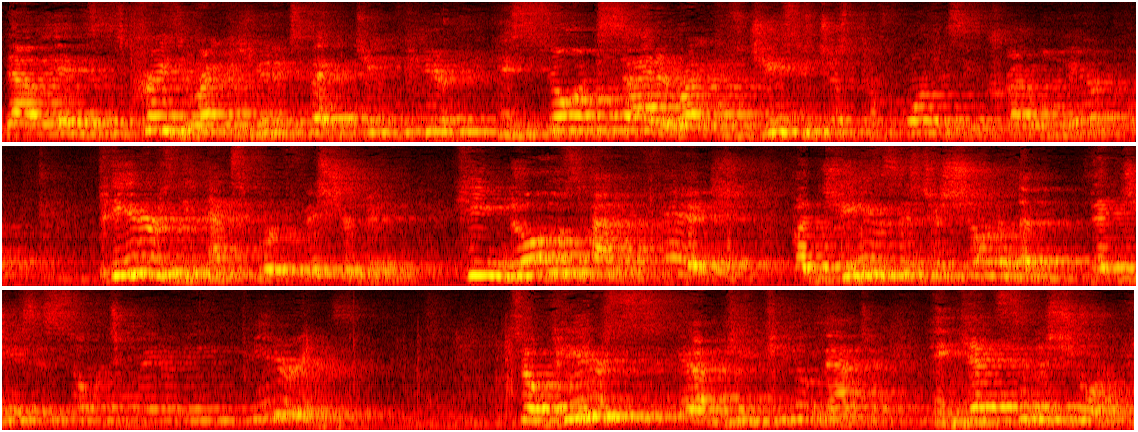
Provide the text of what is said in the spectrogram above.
now it's, crazy, right? Because you'd expect Peter, he's so excited, right? Because Jesus just performed this incredible miracle. Peter's the expert fisherman. He knows how to fish, but Jesus has just shown him that, that Jesus is so much greater. So Peter, um, can, can you imagine? He gets to the shore.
